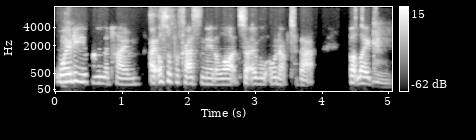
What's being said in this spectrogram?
where do you find the time? I also procrastinate a lot, so I will own up to that. But like, mm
